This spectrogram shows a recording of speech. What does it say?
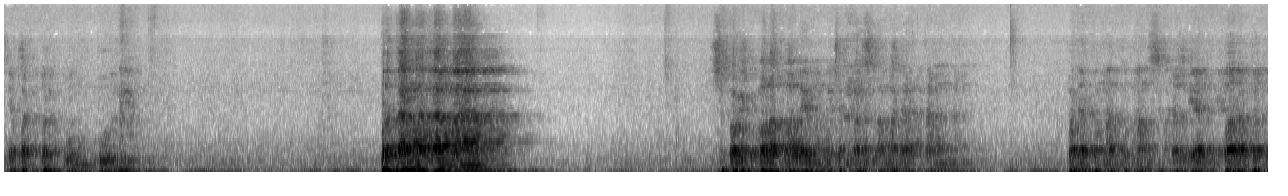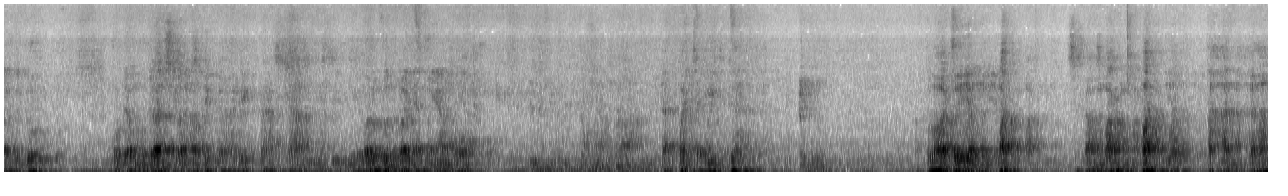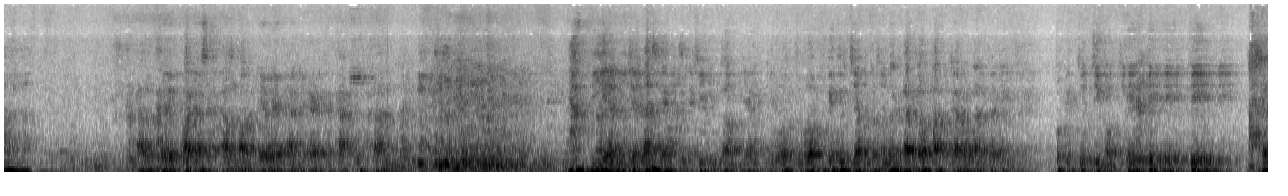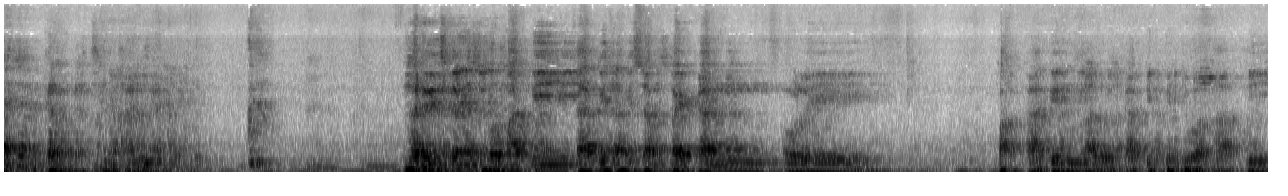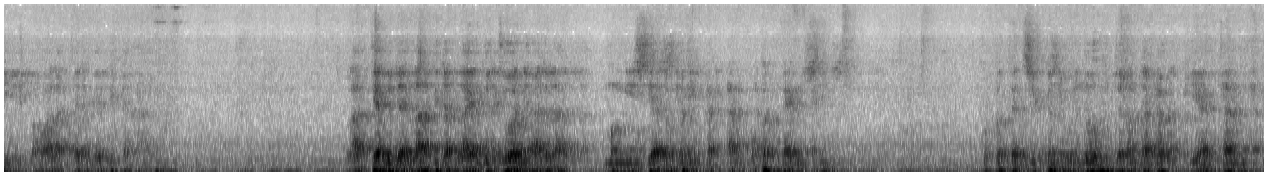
dapat berkumpul. Tapi yang jelas yang jingok yang tua-tua begitu jam berkata Pak Karwan tadi begitu jingok PPEP Hadirin sekalian yang saya hormati, tadi telah disampaikan oleh Pak Kadin melalui Kabin B2HP bahwa latihan itu tiga hari. Latihan tidak, tidak lain tujuannya adalah mengisi atau meningkatkan kompetensi kompetensi penyuluh dalam rangka kegiatan B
